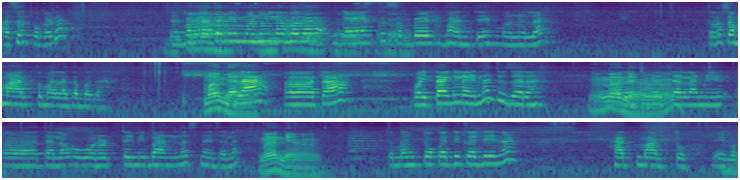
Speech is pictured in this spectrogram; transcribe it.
असंच पकड. तर बघा आता मी मनूला बघा गळ्यात कसं बेल्ट बांधते मनूला. तर कसं मारतो मला आता बघा. त्याला आता वैतागलंय ना तू जरा. बऱ्याच वेळ त्याला मी त्याला ओरडतोय मी बांधलंच नाही त्याला. तर मग तो कधी कधी ना हात मारतो. हे बघ.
